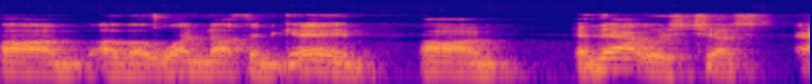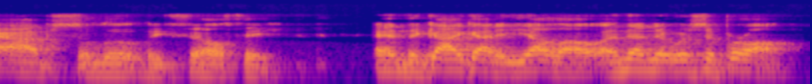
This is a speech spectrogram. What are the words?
um, of a one nothing game, um, and that was just absolutely filthy. And the guy got a yellow, and then there was a brawl.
